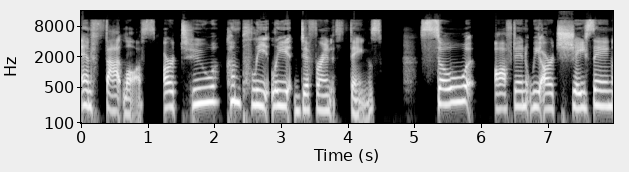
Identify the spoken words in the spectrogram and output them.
and fat loss are two completely different things. So often we are chasing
